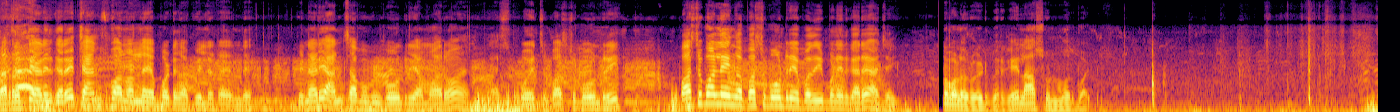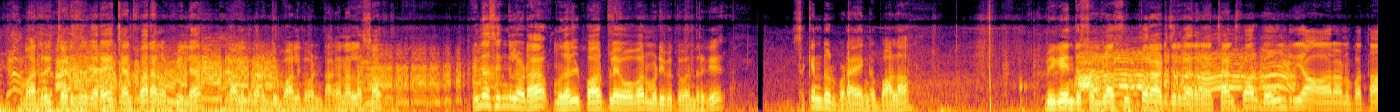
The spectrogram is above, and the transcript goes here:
வர்றதே ஆடி இருக்காரு? சான்ஸ் பார் நல்ல எஃபர்ட்டுங்க ஃபீல்டர்கிட்ட இருந்து. பின்னாடி அன்சாப்பபிள் பவுண்டரியாக மாறும். எஸ் போயிடுச்சு. ஃபஸ்ட்டு பவுண்டரி ஃபர்ஸ்ட் பால்ல எங்கள் ஃபஸ்ட் பவுண்டரியை பதிவு பண்ணியிருக்காரு அஜய். பால் ஒரு ஓடி போயிருக்கு. லாஸ்ட் ஒன் மோர் பால் மறிச்சு அடிச்சிருக்காரு. சான்ஸ் பார் அங்கே ஃபீல்டர் பாலுக்கு விரட்டி பாலுக்கு வந்துட்டாங்க. நல்ல ஸ்டாப் இந்த சிங்கிளோட முதல் பவர் பிளே ஓவர் முடிவுக்கு வந்திருக்கு. செகண்ட் ஓவர் படா எங்கள் பாலா. பிகைன் இந்த ஸ்டம்பில் சூப்பராக அடிச்சிருக்காருங்க சான்ஸ் பார் பவுண்ட்ரியா ஆறான்னு பார்த்தா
